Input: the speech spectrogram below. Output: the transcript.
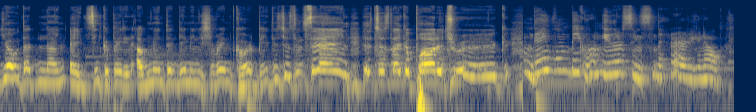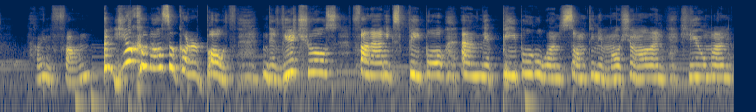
Yo, that 9-8 syncopated augmented diminished rhythm chord beat is just insane! It's just like a party trick! they won't be wrong either since they're, you know, having fun. You can also cover both the virtuos, fanatics people, and the people who want something emotional and human.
